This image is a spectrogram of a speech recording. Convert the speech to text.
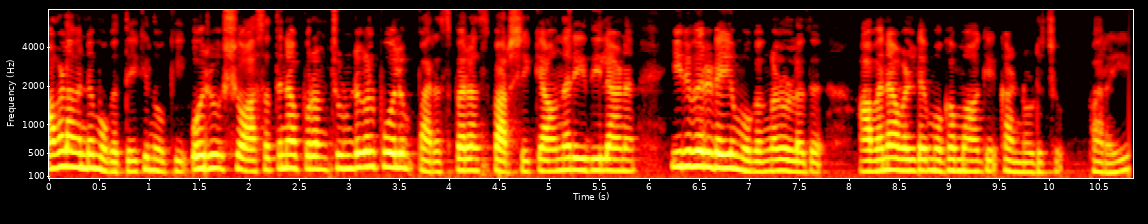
അവൾ അവന്റെ മുഖത്തേക്ക് നോക്കി. ഒരു ശ്വാസത്തിനപ്പുറം ചുണ്ടുകൾ പോലും പരസ്പരം സ്പർശിക്കാവുന്ന രീതിയിലാണ് ഇരുവരുടെയും മുഖങ്ങളുള്ളത്. അവൻ അവളുടെ മുഖമാകെ കണ്ണോടിച്ചു. പറയേ.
